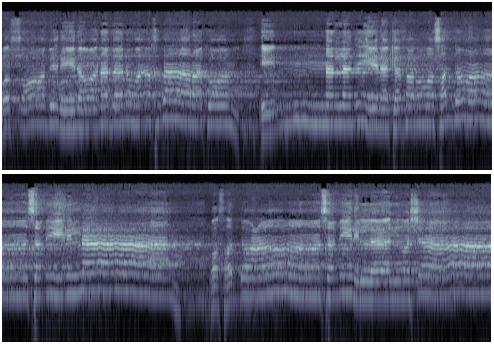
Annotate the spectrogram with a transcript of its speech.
والصابرين ونبلو أخباركم. إن الذين كفروا وصدوا عن سبيل الله وصدوا عن سبيل الله وشاقوا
